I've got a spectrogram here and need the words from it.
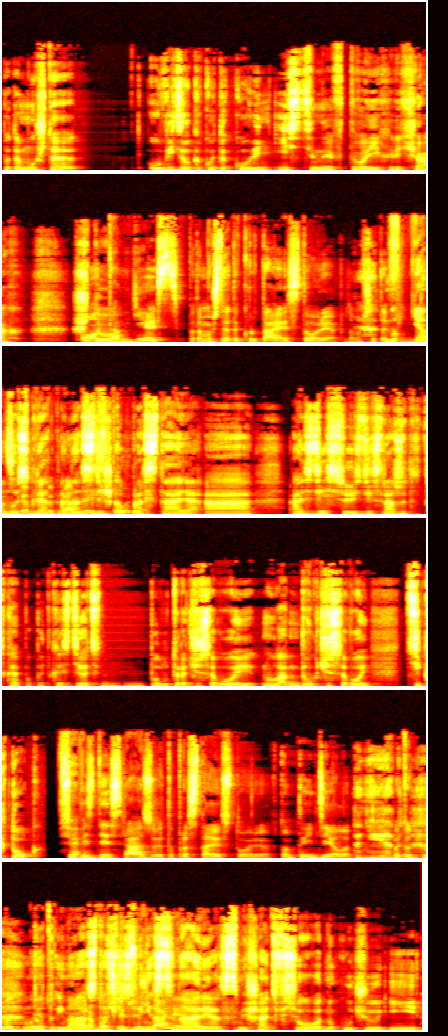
потому что увидел какой-то корень истины в твоих речах. Что... Он там есть, потому что это крутая история, потому что это Но, офигенская, на мой взгляд, она слишком история. простая, а, а здесь все везде сразу это такая попытка сделать полуторачасовой, ну ладно, двухчасовой тикток. Все везде и сразу, это простая история, в том-то и дело. Да нет, мы тут, мы, мы тут, тут именно на с точки зрения обсуждали... сценария смешать все в одну кучу и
